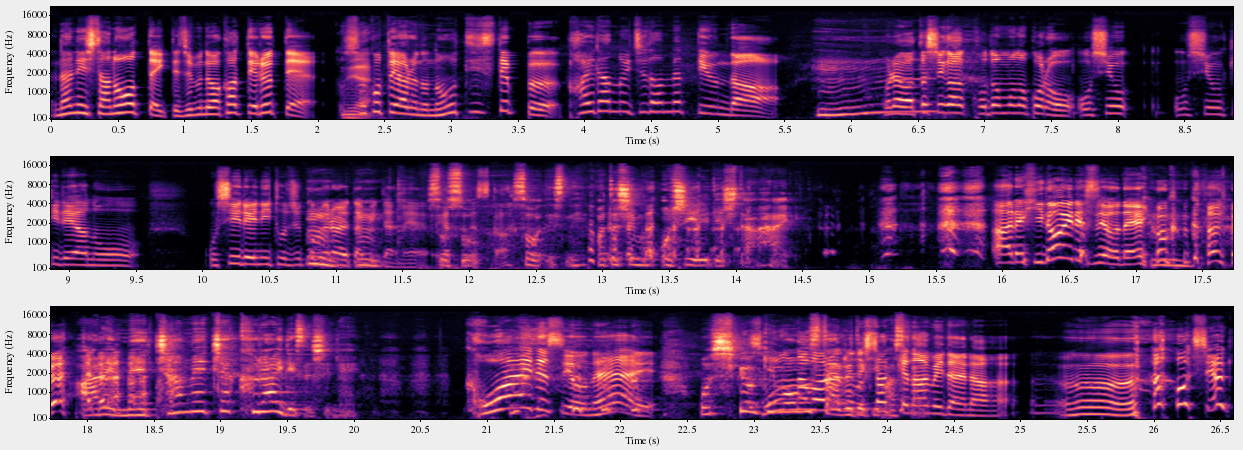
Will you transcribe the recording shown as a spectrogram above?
何したのって言って自分で分かってるって、Yeah. そういうことやるのノーティステップ階段の一段目って言うんだこれは私が子供の頃おしおお仕置きであの押し入れに閉じ込められたみたいなやつそうそうですか、そうですね。私も押し入れでした。はい。あれひどいですよねよく考えたら、あれめちゃめちゃ暗いですしね。怖いですよね お仕置きそんなモンスター出てきますから。したっけなみたいな。うん。お仕置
